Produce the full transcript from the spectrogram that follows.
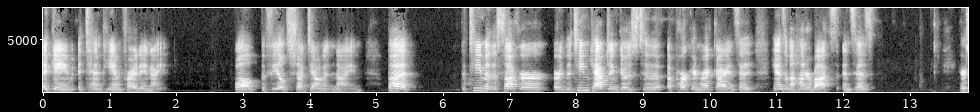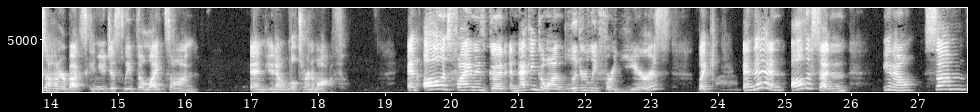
a game at 10 p.m. Friday night well, the field's shut down at nine, but the team of the soccer or the team captain goes to a park and rec guy and says, hands him a hundred bucks and says, here's a hundred bucks. Can you just leave the lights on and, you know, we'll turn them off. And all is fine is good. And that can go on literally for years. Like, and then all of a sudden, you know, some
